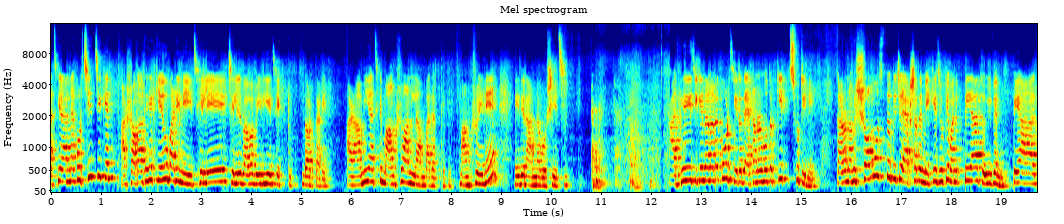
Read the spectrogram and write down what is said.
আজকে রান্না করছি চিকেন আর সকাল থেকে কেউ বাড়ি নেই, ছেলে, ছেলের বাবা বেরিয়েছে একটু দরকারে। আর আমি আজকে মাংস আনলাম বাজার থেকে। মাংস এনে এই যে রান্না বসিয়েছি। আজকে এই চিকেন রান্নাটা করছি, এটা দেখানোর মতো কিচ্ছুটি নেই। কারণ আমি সমস্ত কিছু একসাথে মেখে ঝুঁকে মানে পেঁয়াজ ইভেন পেঁয়াজ,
